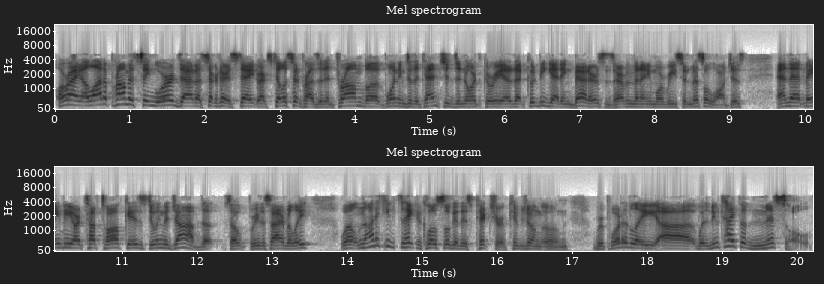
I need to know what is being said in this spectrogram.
All right, a lot of promising words out of Secretary of State Rex Tillerson, President Trump, uh, pointing to the tensions in North Korea that could be getting better since there haven't been any more recent missile launches, and that maybe our tough talk is doing the job. So breathe a sigh of relief. Well, not if you take a close look at this picture of Kim Jong Un, reportedly uh, with a new type of missile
